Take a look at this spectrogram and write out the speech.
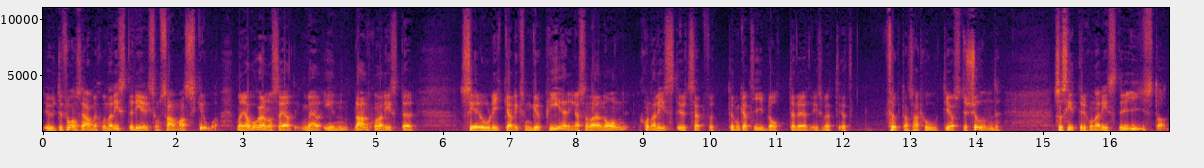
utifrån säga att ja, journalister det är liksom samma skrå. Men jag vågar nog säga att med, in, bland journalister ser olika liksom, grupperingar. Så när någon journalist utsätts för ett demokratibrott eller liksom ett, ett fruktansvärt hot i Östersund så sitter det journalister i Ystad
